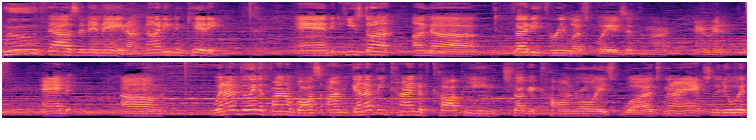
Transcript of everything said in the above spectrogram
2008. I'm not even kidding. And he's done on uh, 33 Let's Plays at the moment. And um, when I'm doing the final boss, I'm gonna be kind of copying Chuggaaconroy's words when I actually do it.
